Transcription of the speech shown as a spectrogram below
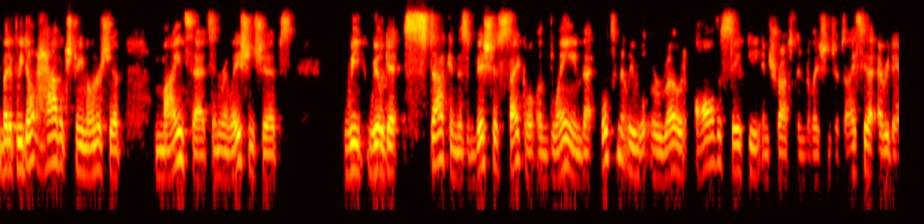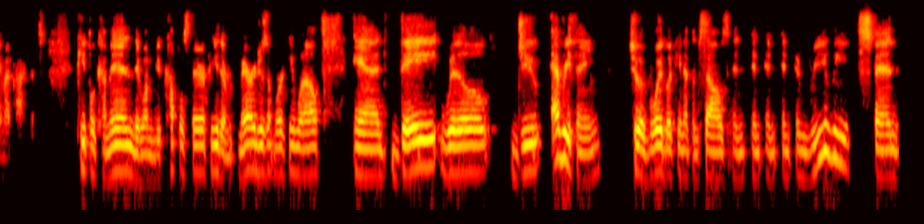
But if we don't have extreme ownership mindsets in relationships, we we'll get stuck in this vicious cycle of blame that ultimately will erode all the safety and trust in relationships. And i see that every day in my practice. People come in they want to do couples therapy their marriage isn't working well and they will do everything to avoid looking at themselves and, and, and, and really spend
